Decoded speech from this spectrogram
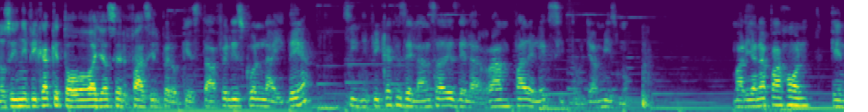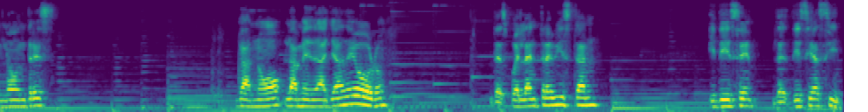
No significa que todo vaya a ser fácil, pero que está feliz con la idea, significa que se lanza desde la rampa del éxito, ya mismo. Mariana Pajón en Londres ganó la medalla de oro Después la entrevistan y dice, les dice así,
